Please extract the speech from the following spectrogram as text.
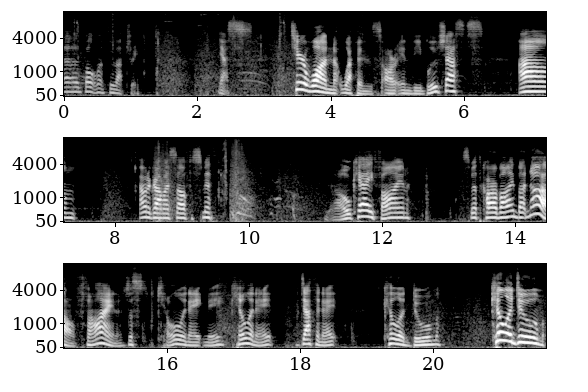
uh, bullet went through that tree. Yes. Tier 1 weapons are in the blue chests. Um, I'm gonna grab myself a Smith. Okay, fine. Smith carbine, but no, fine. Just killinate me. Killinate. Detonate. Kill a Doom. Kill a Doom!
